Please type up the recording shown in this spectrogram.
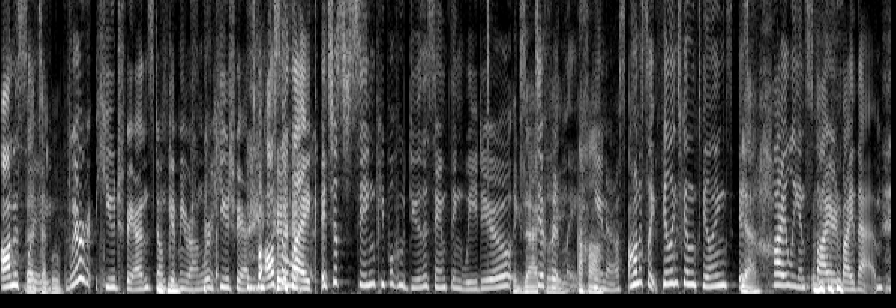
honestly, of- we're huge fans. Don't get me wrong, we're huge fans. But also, like, it's just seeing people who do the same thing we do Exactly. differently. Uh-huh. You know, honestly, feelings, feelings, feelings is Yeah. highly inspired by them.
